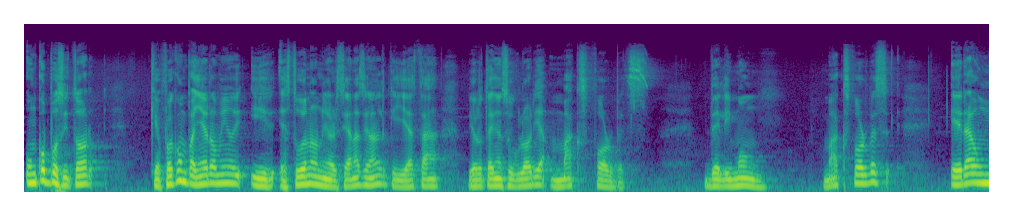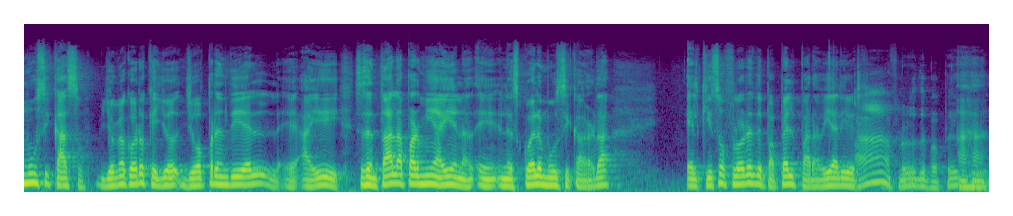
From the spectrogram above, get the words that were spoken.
un compositor que fue compañero mío y estuvo en la Universidad Nacional, que ya está, yo lo tengo en su gloria, Max Forbes, de Limón. Max Forbes era un musicazo. Yo me acuerdo que yo, yo aprendí él eh, ahí, se sentaba a la par mía ahí en la, escuela de música, ¿verdad? El que hizo flores de papel para Vía Libre. Ah, flores de papel. Ajá.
